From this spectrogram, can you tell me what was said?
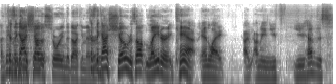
I think 'Cause the guy they tell showed- the story in the documentary. Because the guy showed us up later at camp, and like, I, I mean, you you have this.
